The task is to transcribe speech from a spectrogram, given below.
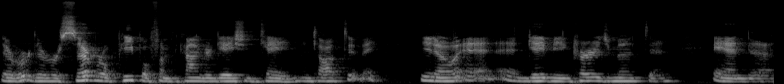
there were, there were several people from the congregation came and talked to me, you know, and, and gave me encouragement. And, and uh,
